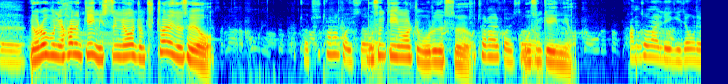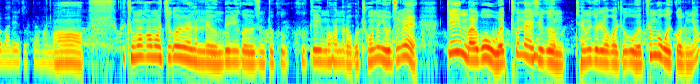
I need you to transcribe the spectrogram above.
네, 여러분이 하는 게임 있으면 좀 추천해 주세요. 저 추천할 거 있어요. 무슨 게임 할지 모르겠어요. 추천할 거 있어요. 무슨 게임이요? 방송할 얘기 저번에 말해줬잖아요. 아, 그 조만간 한번 찍어줘야겠네. 은빈이가 요즘 또 그 그 게임을 하느라고. 저는 요즘에 게임 말고 웹툰에 지금 재미 들려가지고 웹툰 보고 있거든요.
